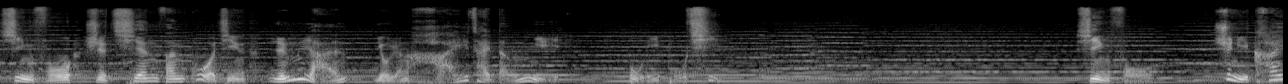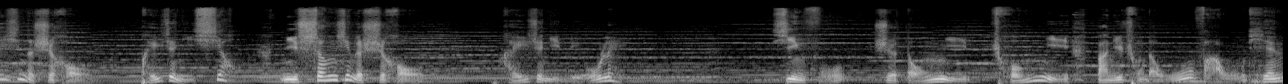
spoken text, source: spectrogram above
幸福是千帆过尽，仍然有人还在等你，不离不弃。幸福，是你开心的时候陪着你笑，你伤心的时候陪着你流泪。幸福是懂你、宠你，把你宠到无法无天，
